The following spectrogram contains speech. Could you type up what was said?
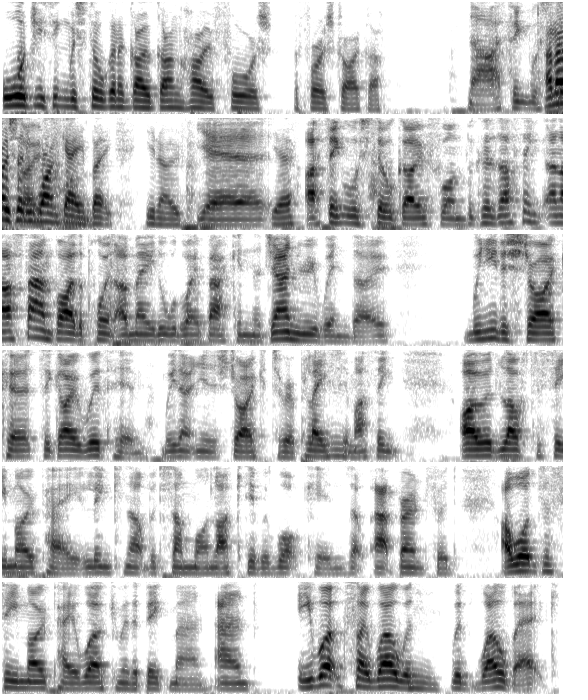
or do you think we're still going to go gung ho for a, for a striker? No, I think we'll. I know it's only one game, but you know, Yeah, Yeah. I think we'll still go for one because I think, and I stand by the point I made all the way back in the January window. We need a striker to go with him. We don't need a striker to replace Mm. him. I think I would love to see Maupay linking up with someone like he did with Watkins at, at Brentford. I want to see Maupay working with a big man, and he works so well with Mm. with Welbeck.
